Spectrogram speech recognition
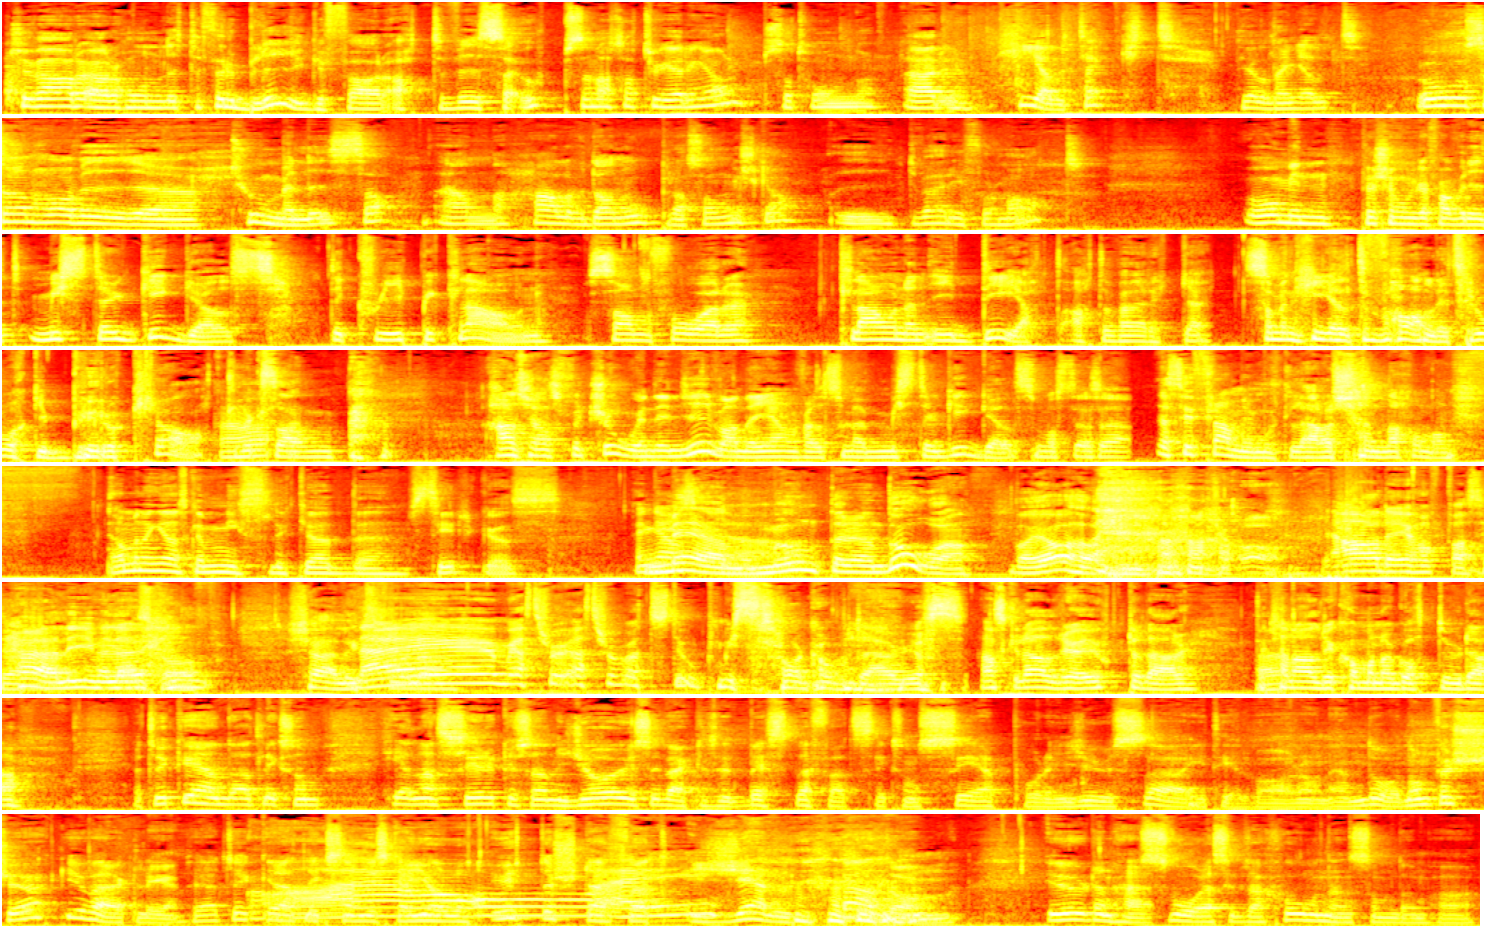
Tyvärr är hon lite för blyg för att visa upp sina tatueringar. Så att hon är heltäckt, helt enkelt. Och sen har vi eh, Tummelisa, en halvdan operasångerska i dvärgformat. Och min personliga favorit Mr Giggles, The Creepy Clown, som får clownen i det att verka som en helt vanlig tråkig byråkrat. Ja. Liksom. Han känns förtroendeingivande i jämförelse med Mr Giggles, måste jag säga. Jag ser fram emot att lära känna honom. Ja, men en ganska misslyckad eh, cirkus. Ganska- Men munter ändå, vad jag har hört. Ja, det hoppas jag. Härlig gemenskap. Kärleksfulla. Nej, men jag tror, jag tror det var ett stort misstag av Darius. Han skulle aldrig ha gjort det där. Det kan aldrig komma något gott ur det. Jag tycker ändå att liksom hela cirkusen gör ju sig verkligen sitt bästa för att liksom se på den ljusa i tillvaron ändå. De försöker ju verkligen. Så jag tycker att liksom vi ska göra vårt yttersta för att hjälpa dem ur den här svåra situationen som de har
